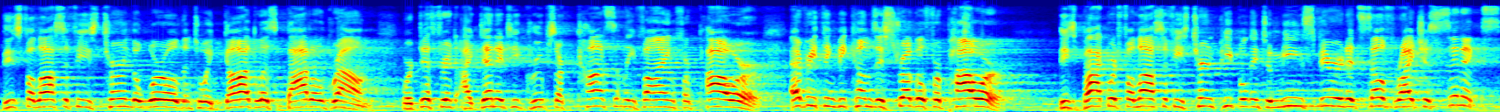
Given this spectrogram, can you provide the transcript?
These philosophies turn the world into a godless battleground where different identity groups are constantly vying for power. Everything becomes a struggle for power. These backward philosophies turn people into mean-spirited, self-righteous cynics.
